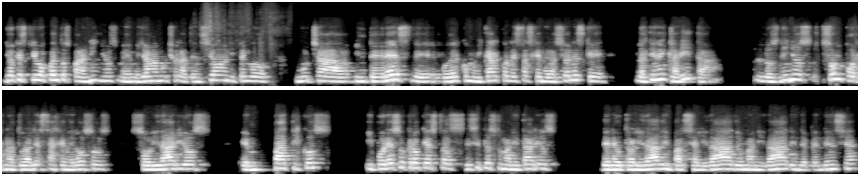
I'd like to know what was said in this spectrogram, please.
yo que escribo cuentos para niños, me, me llama mucho la atención y tengo mucho interés de poder comunicar con estas generaciones que la tienen clarita. Los niños son por naturaleza generosos, solidarios, empáticos, y por eso creo que estos principios humanitarios de neutralidad, de imparcialidad, de humanidad, de independencia,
